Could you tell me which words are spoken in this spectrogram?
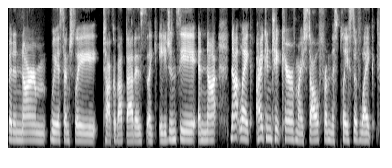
But in NARM, we essentially talk about that as like agency and not not like I can take care of myself from this place of like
